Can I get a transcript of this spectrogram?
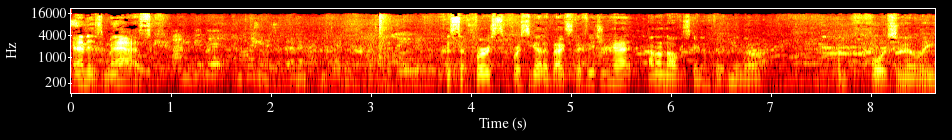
And his mask. I'm getting it. I'm taking it. Okay, I'm taking. It's the first, first you got a Back to the Future hat. I don't know if it's gonna fit me though. Unfortunately.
